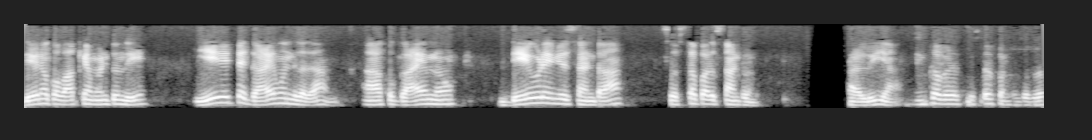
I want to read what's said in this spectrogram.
దేవుని ఒక వాక్యం అంటుంది ఏదైతే గాయం ఉంది కదా ఆ గాయంను దేవుడు ఏం చేస్తాడంట? స్వస్థపరుస్తా అంటుంది అలలుయ్య ఇంకా కొంచెం చదువు.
